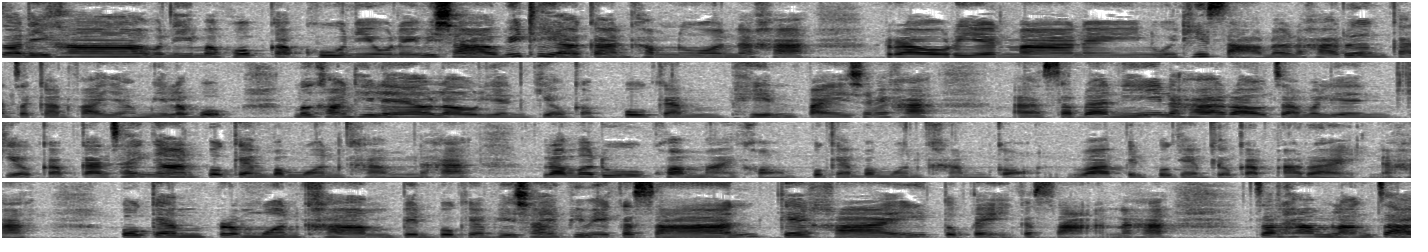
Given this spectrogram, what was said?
สวัสดีค่ะ วันนี้มาพบกับครูนิวในวิชาวิทยาการคำนวณนะคะ เราเรียนมาในหน่วยที่ 3 แล้วนะคะ เรื่องการจัดการไฟล์อย่างมีระบบ เมื่อครั้งที่แล้วเราเรียนเกี่ยวกับโปรแกรมเพ้นไปใช่ไหมคะ สัปดาห์นี้นะคะเราจะมาเรียนเกี่ยวกับการใช้งานโปรแกรมประมวลคำนะคะ เรามาดูความหมายของโปรแกรมประมวลคำก่อน ว่าเป็นโปรแกรมเกี่ยวกับอะไรนะคะ โปรแกรมประมวลคำเป็นโปรแกรมที่ใช้พิมพ์เอกสาร แก้ไขตกแต่งเอกสารนะคะ จะทำหลังจาก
